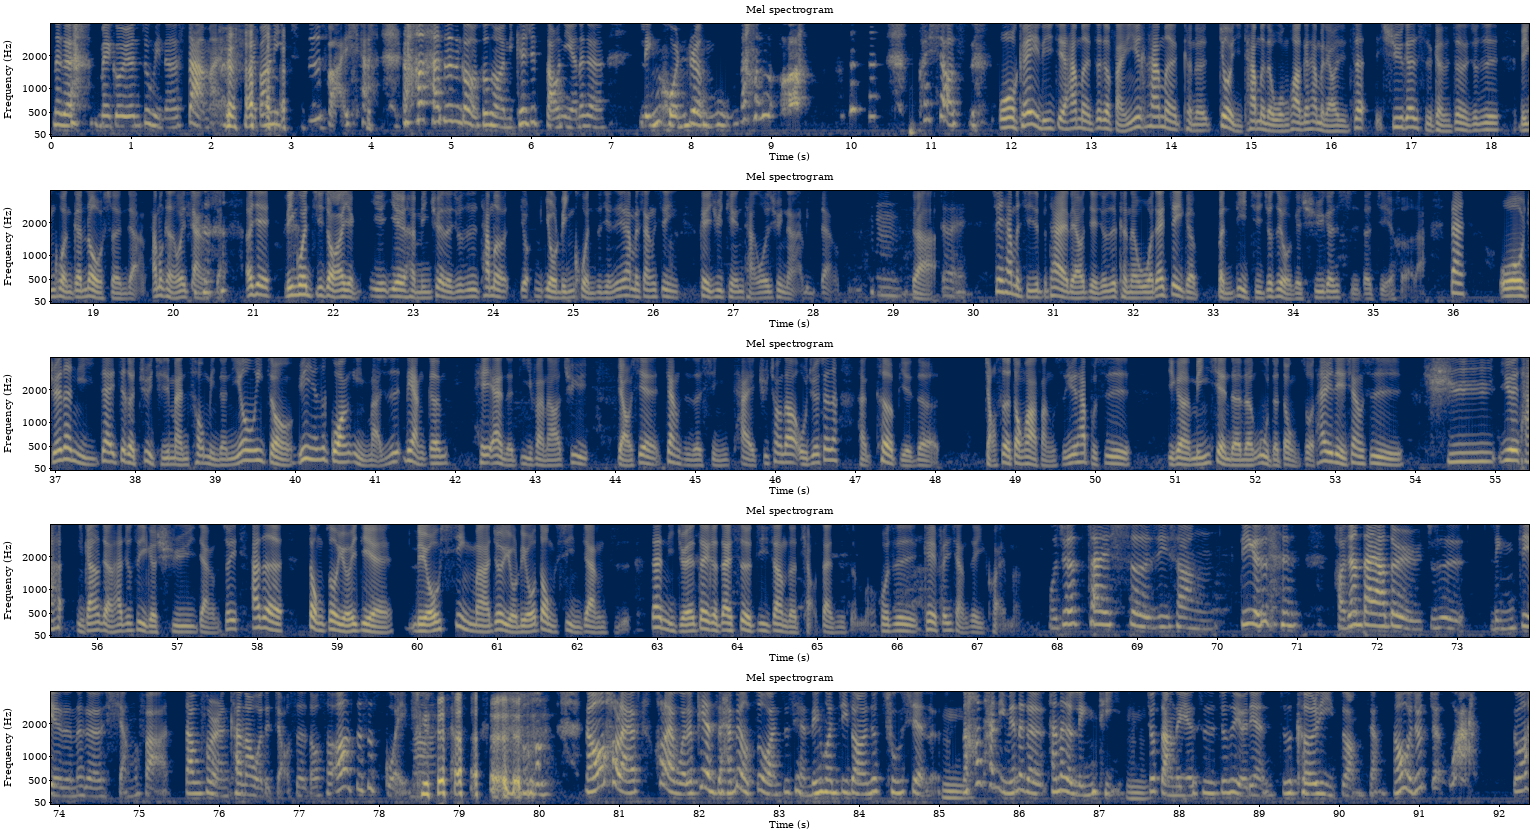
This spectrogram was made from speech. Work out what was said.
那个 美国原住民的萨满来帮你施法一下。然后他甚至跟我说什么，你可以去找你的那个灵魂任务。然后说啊。快笑死！我可以理解他们这个反应，因为他们可能就以他们的文化跟他们了解，这虚跟实可能真的就是灵魂跟肉身这样，他们可能会这样想。而且灵魂几种啊，也也也很明确的，就是他们有有灵魂之间，因为他们相信可以去天堂或者去哪里这样子。嗯，对啊，对，所以他们其实不太了解，就是可能我在这个本地其实就是有一个虚跟实的结合啦，但。我觉得你在这个剧其实蛮聪明的，你用一种有点像是光影吧，就是亮跟黑暗的地方，然后去表现这样子的形态，去创造我觉得算是很特别的角色动画方式，因为它不是一个明显的人物的动作，它有点像是虚，因为它你刚刚讲它就是一个虚这样子，所以它的动作有一点。流性嘛，就有流动性这样子。但你觉得这个在设计上的挑战是什么，或是可以分享这一块吗？我觉得在设计上，第一个就是 好像大家对于就是。灵界的那个想法，大部分人看到我的角色都说：“哦，这是鬼吗？” 然后，然后后来，后来我的片子还没有做完之前，灵魂急转弯就出现了。嗯，然后它里面那个它那个灵体，嗯，就长得也是就是有点就是颗粒状这样。然后我就觉得哇，怎么？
